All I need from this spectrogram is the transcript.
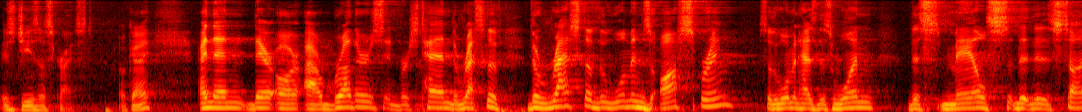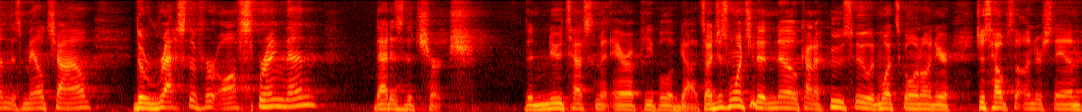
is Jesus Christ. Okay? And then there are our brothers in verse 10, the rest of the rest of the woman's offspring. So the woman has this one, this male, this son, this male child. The rest of her offspring, then, that is the church, the New Testament era people of God. So I just want you to know kind of who's who and what's going on here. Just helps to understand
